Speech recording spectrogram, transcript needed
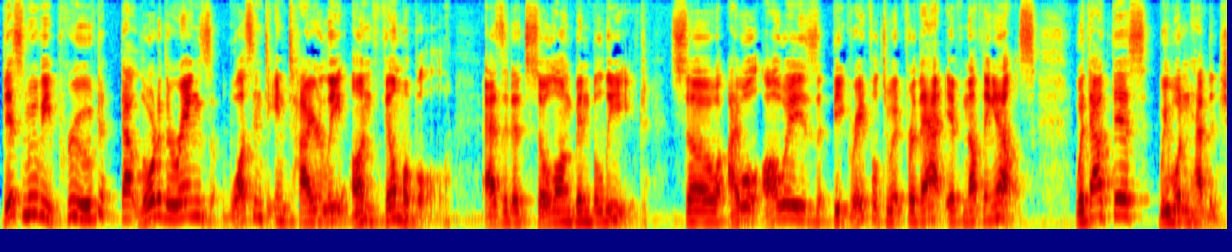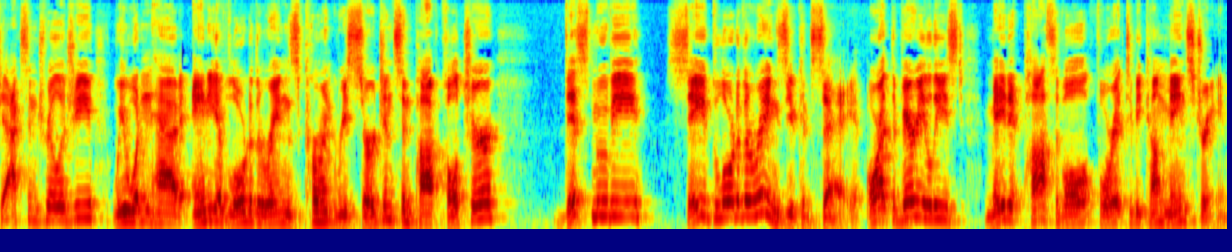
this movie proved that Lord of the Rings wasn't entirely unfilmable, as it had so long been believed. So I will always be grateful to it for that, if nothing else. Without this, we wouldn't have the Jackson trilogy, we wouldn't have any of Lord of the Rings' current resurgence in pop culture. This movie saved Lord of the Rings, you could say, or at the very least, made it possible for it to become mainstream.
